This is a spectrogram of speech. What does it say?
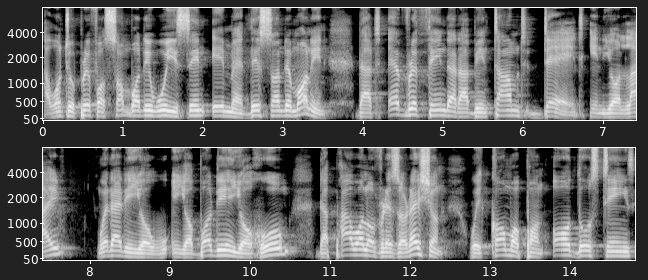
I want to pray for somebody who is saying amen this Sunday morning that everything that have been termed dead in your life, whether in your in your body, in your home, the power of resurrection will come upon all those things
